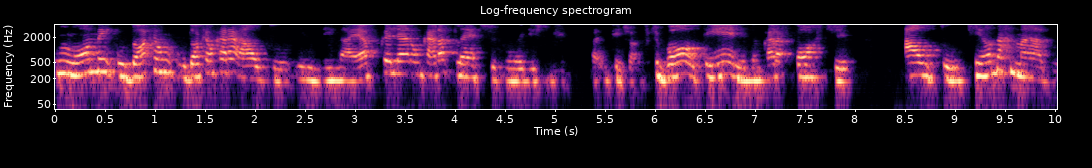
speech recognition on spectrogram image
Um homem, o Doc é um, o Doc é um cara alto, e, e na época ele era um cara atlético, ele enfim, joga futebol, tênis, é um cara forte, alto, que anda armado,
